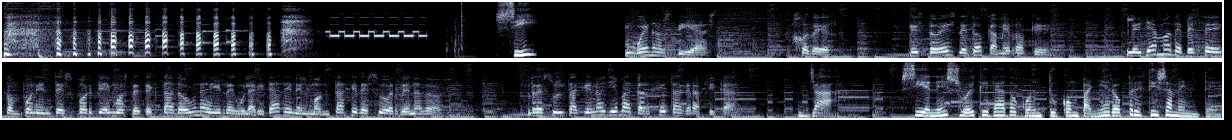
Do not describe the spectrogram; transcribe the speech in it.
sí, Buenos días. Joder. Esto es de Tócame Roque. Le llamo de PC Componentes porque hemos detectado una irregularidad en el montaje de su ordenador. Resulta que no lleva tarjeta gráfica. ya. Si en eso he quedado con tu compañero precisamente.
